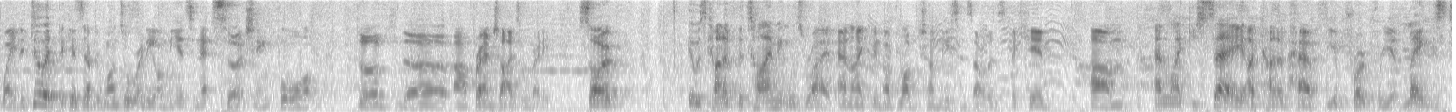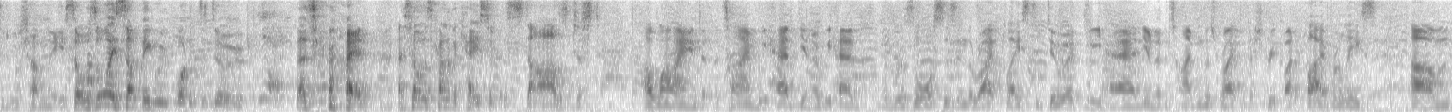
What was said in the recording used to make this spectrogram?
way to do it because everyone's already on the internet searching for the the uh, franchise already. So it was kind of the timing was right, and I you know I've loved Chun Li since I was a kid. Um, and like you say, I kind of have the appropriate legs to do Chun Li, so it was always something we wanted to do. Yeah. That's right. And so it was kind of a case of the stars just aligned at the time. We had, you know, we had the resources in the right place to do it. We had, you know, the timing was right with the Street Fighter V release. Um,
